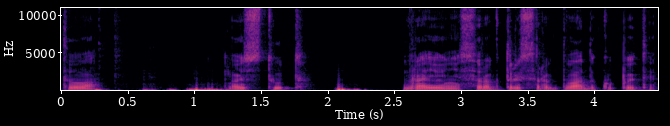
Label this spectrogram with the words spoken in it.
то ось тут, в районі 43-42 докупити.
